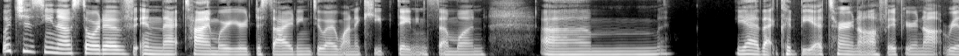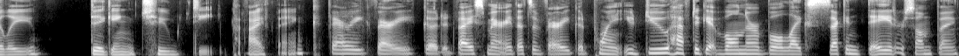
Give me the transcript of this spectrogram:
which is, you know, sort of in that time where you're deciding, do I want to keep dating someone? Um, yeah, that could be a turn off if you're not really digging too deep, I think. Very, very good advice, Mary. That's a very good point. You do have to get vulnerable, like second date or something.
